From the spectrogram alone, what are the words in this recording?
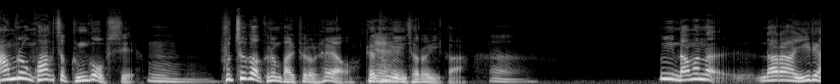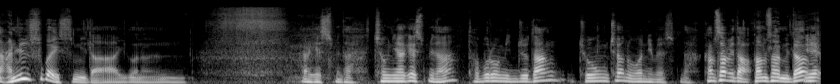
아무런 과학적 근거 없이 음. 부처가 그런 발표를 해요. 대통령이 예. 저러니까. 어. 이 남의 나라 일이 아닐 수가 있습니다. 이거는. 알겠습니다. 정리하겠습니다. 더불어민주당 조웅천 의원님이었습니다. 감사합니다. 감사합니다. 예.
